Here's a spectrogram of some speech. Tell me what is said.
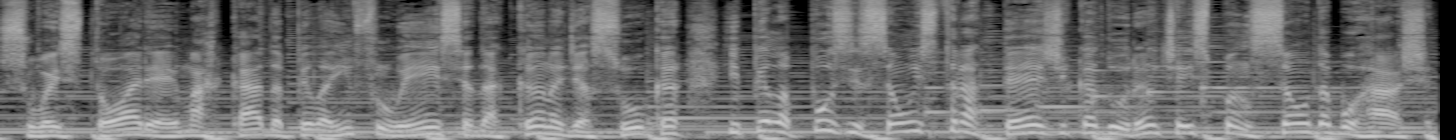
Sua história é marcada pela influência da cana-de-açúcar e pela posição estratégica durante a expansão da borracha,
